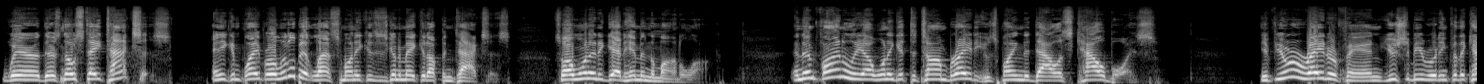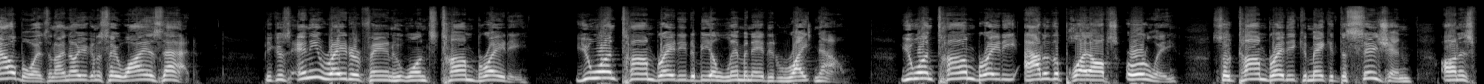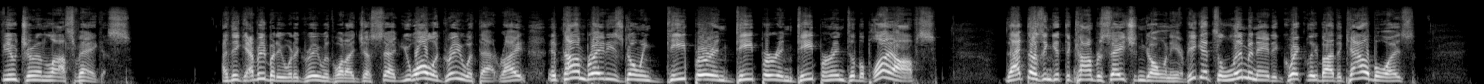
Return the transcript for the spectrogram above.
where there's no state taxes and he can play for a little bit less money because he's going to make it up in taxes. So I wanted to get him in the monologue. And then finally, I want to get to Tom Brady, who's playing the Dallas Cowboys. If you're a Raider fan, you should be rooting for the Cowboys. And I know you're going to say, why is that? Because any Raider fan who wants Tom Brady, you want Tom Brady to be eliminated right now. You want Tom Brady out of the playoffs early so Tom Brady can make a decision on his future in Las Vegas. I think everybody would agree with what I just said. You all agree with that, right? If Tom Brady's going deeper and deeper and deeper into the playoffs, that doesn't get the conversation going here. If he gets eliminated quickly by the Cowboys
